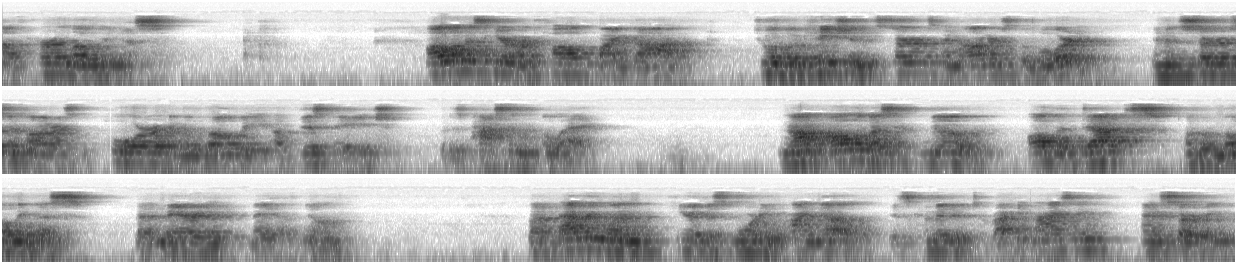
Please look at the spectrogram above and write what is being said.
of her lowliness. All of us here are called by God to a vocation that serves and honors the Lord and that serves and honors the poor and the lowly of this age that is passing away. Not all of us have known all the depths of the lowliness that Mary may have known. But everyone here this morning, I know, is committed to recognizing and serving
